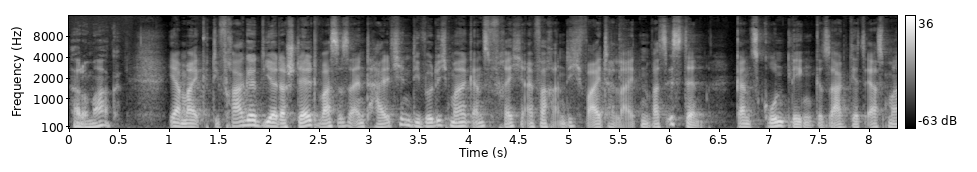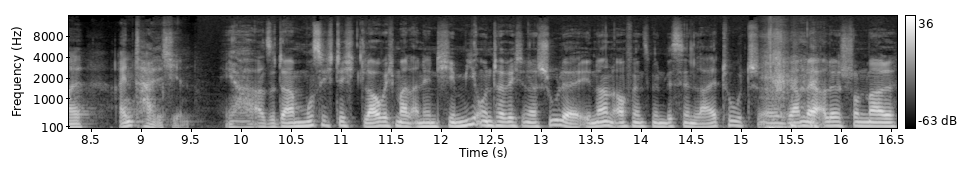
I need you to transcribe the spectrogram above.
Hallo Marc. Ja, Mike, die Frage, die er da stellt, was ist ein Teilchen, die würde ich mal ganz frech einfach an dich weiterleiten. Was ist denn, ganz grundlegend gesagt, jetzt erstmal ein Teilchen? Ja, also da muss ich dich, glaube ich, mal an den Chemieunterricht in der Schule erinnern, auch wenn es mir ein bisschen leid tut. Äh, wir haben ja alle schon mal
